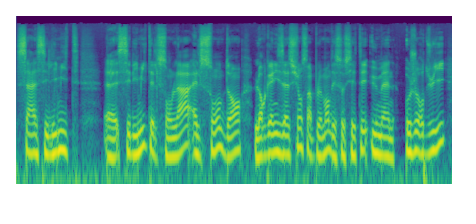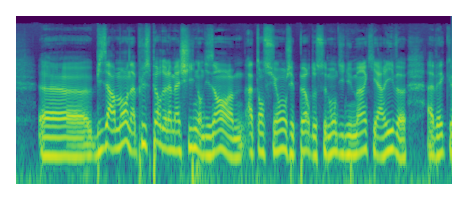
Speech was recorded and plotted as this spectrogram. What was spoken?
Ça a ses limites. Euh, ces limites, elles sont là, elles sont dans l'organisation simplement des sociétés humaines. Aujourd'hui, euh, bizarrement, on a plus peur de la machine en disant attention, j'ai peur de ce monde inhumain qui arrive avec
